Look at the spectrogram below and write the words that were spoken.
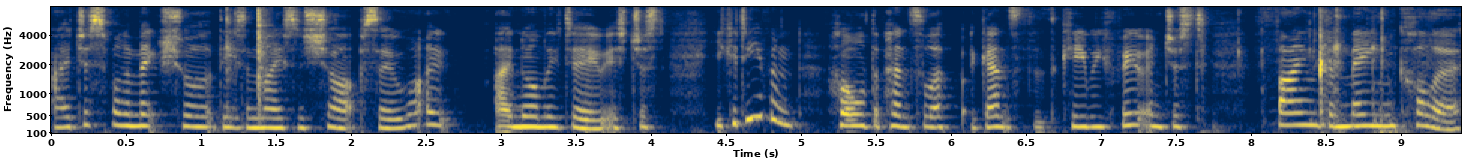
I just want to make sure that these are nice and sharp. So what I, I normally do is just, you could even hold the pencil up against the, the kiwi fruit and just find the main colour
